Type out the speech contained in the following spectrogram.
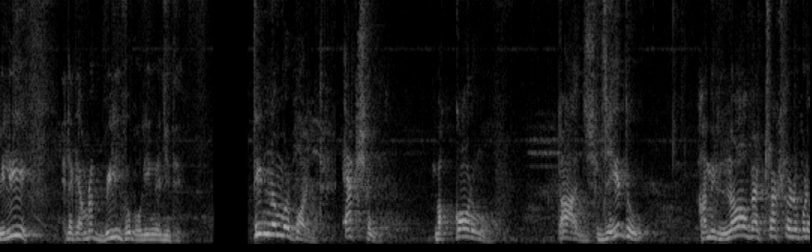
বিলিফ এটাকে আমরা বিলিফও বলি ইংরেজিতে। তিন নম্বর পয়েন্ট অ্যাকশন বা কর্ম, কাজ। যেহেতু আমি ল অফ অ্যাট্রাকশনের উপরে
